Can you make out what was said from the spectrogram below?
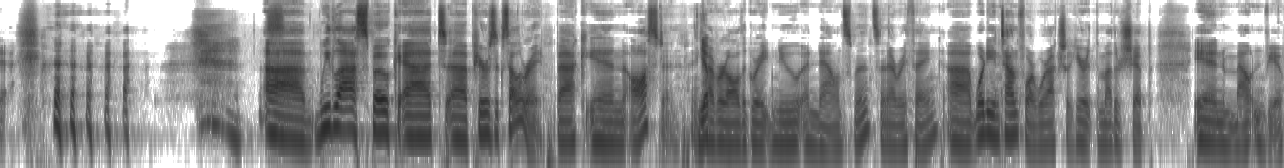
yeah. Uh, we last spoke at uh, Pures Accelerate back in Austin and Yep. covered all the great new announcements and everything. Uh, what are you in town for? We're actually here at the mothership in Mountain View.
